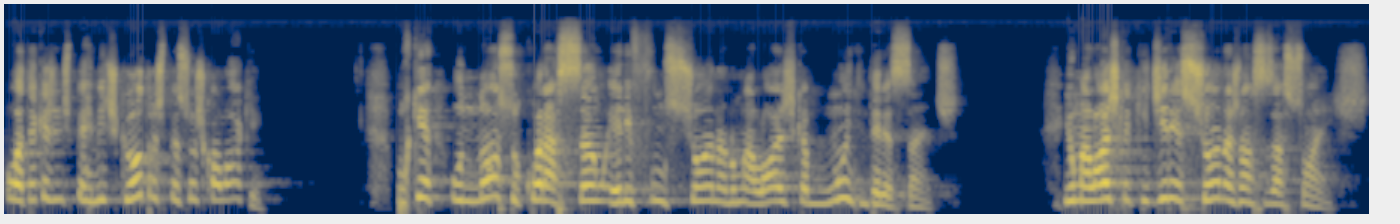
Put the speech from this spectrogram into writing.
ou até que a gente permite que outras pessoas coloquem. Porque o nosso coração, ele funciona numa lógica muito interessante. E uma lógica que direciona as nossas ações.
